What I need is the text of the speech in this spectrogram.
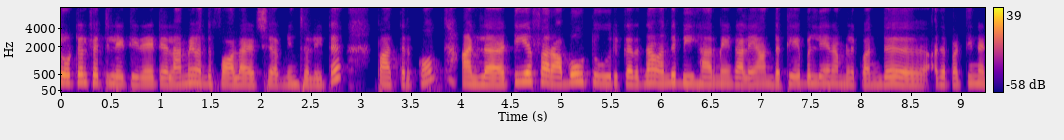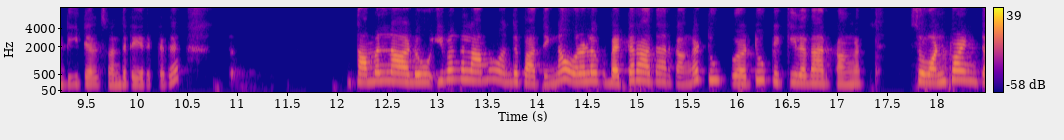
டோட்டல் ஃபெர்டிலிட்டி ரேட் எல்லாமே வந்து ஃபாலோ ஆயிடுச்சு அப்படின்னு சொல்லிட்டு பார்த்துருக்கோம் அதில் டிஎஃப்ஆர் அபவ் டூ இருக்கிறது தான் வந்து பீகார் மேகாலயா அந்த டேபிள்லேயே நம்மளுக்கு வந்து அதை பற்றின டீட்டெயில்ஸ் வந்துட்டே இருக்குது. தமிழ்நாடு இவங்கெல்லாமும் வந்து பாத்தீங்கன்னா ஓரளவுக்கு பெட்டரா தான் இருக்காங்க. டூ டூக்கு கீழே தான் இருக்காங்க. So one point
